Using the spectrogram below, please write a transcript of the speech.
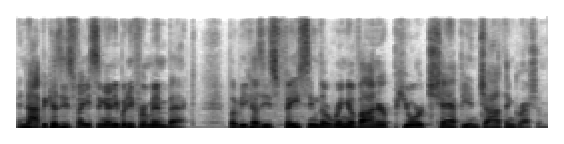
And not because he's facing anybody from Impact, but because he's facing the Ring of Honor pure champion, Jonathan Gresham.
